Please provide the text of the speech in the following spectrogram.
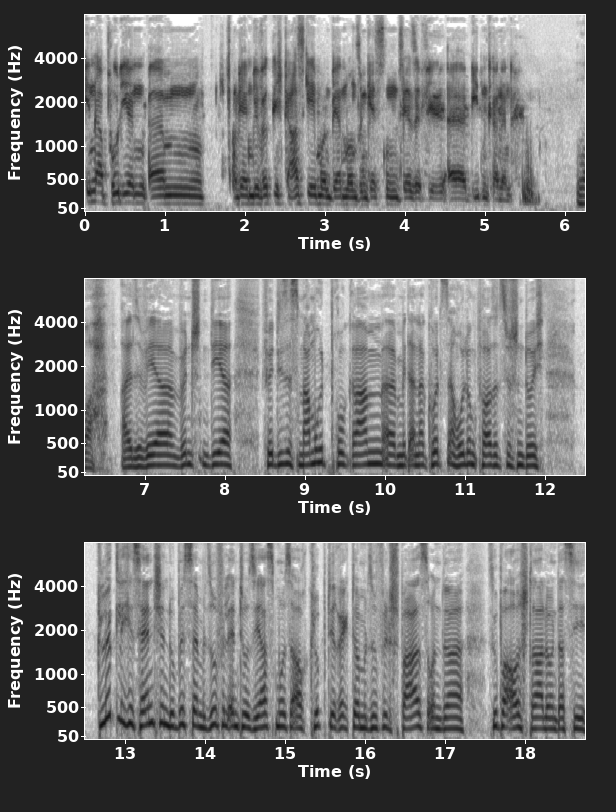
in Apulien ähm, werden wir wirklich Gas geben und werden unseren Gästen sehr sehr viel äh, bieten können. Boah, also wir wünschen dir für dieses Mammutprogramm äh, mit einer kurzen Erholungspause zwischendurch glückliches Händchen. Du bist ja mit so viel Enthusiasmus auch Clubdirektor, mit so viel Spaß und äh, super Ausstrahlung, dass die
